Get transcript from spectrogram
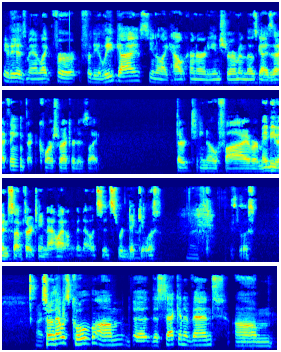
It is, man. Like for for the elite guys, you know, like Hal Koerner and Ian Sharman, those guys. I think the course record is like thirteen oh five, or maybe even sub thirteen now. I don't even know. It's it's ridiculous. Yeah. Nice. Ridiculous. Right. So that was cool. Um, the the second event, um,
